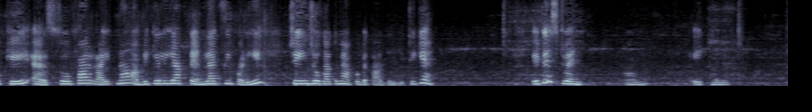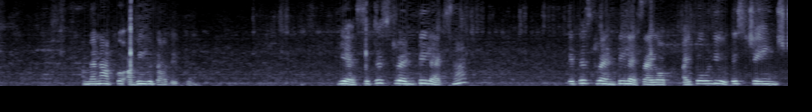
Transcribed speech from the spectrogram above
okay, uh, so far right now, abhi ke liye aap 10 lakhs hi padhiye. Change होगा तो मैं आपको बता दूँगी, ठीक है? इट इज़ ट्वेंटी एक मिनट मैं ना आपको अभी बता देती हूँ। Yes it is twenty lakhs हाँ? It is twenty lakhs I I told you it is change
